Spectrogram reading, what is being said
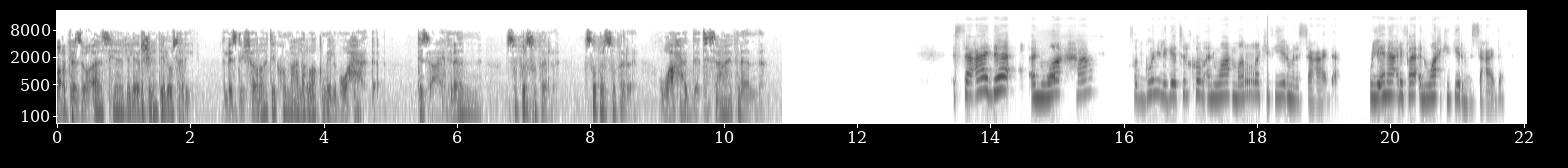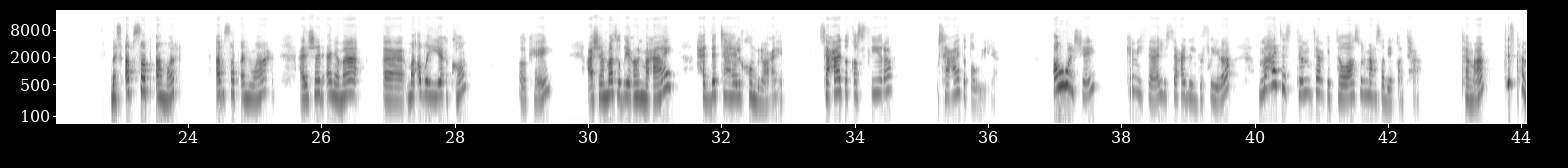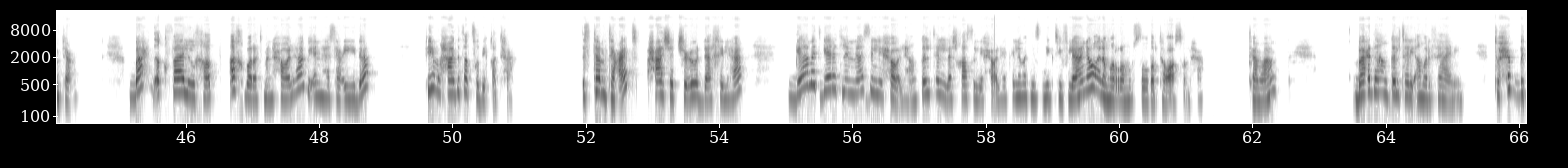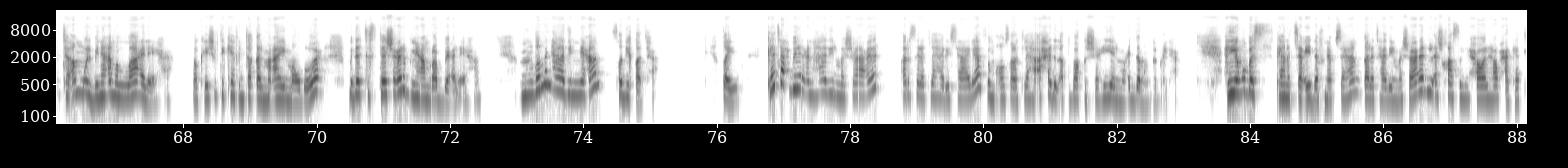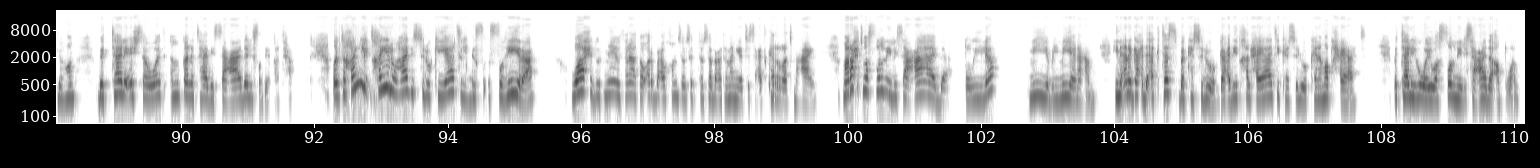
مركز آسيا للإرشاد الأسري. لاستشاراتكم على الرقم الموحد تسعة اثنان صفر صفر صفر صفر واحد تسعة اثنان. السعادة أنواعها صدقوني لقيت لكم أنواع مرة كثير من السعادة واللي أنا أعرفها أنواع كثير من السعادة. بس أبسط أمر أبسط أنواع علشان أنا ما آه ما أضيعكم. أوكي. عشان ما تضيعون معاي حددتها لكم بنوعين سعادة قصيرة وسعادة طويلة. أول شيء كمثال للسعادة القصيرة ما تستمتع في التواصل مع صديقتها. تمام؟ تستمتع. بعد إقفال الخط أخبرت من حولها بأنها سعيدة في محادثة صديقتها. استمتعت حاشت شعور داخلها قامت قالت للناس اللي حولها انقلت للأشخاص اللي حولها كلمتني صديقتي فلانة وأنا مرة مبسوطة بتواصلها. تمام؟ بعدها انقلت لأمر ثاني. تحب التأمل بنعم الله عليها. أوكي شفتي كيف انتقل معاي الموضوع؟ بدأت تستشعر بنعم ربي عليها. من ضمن هذه النعم صديقتها. طيب كتعبير عن هذه المشاعر أرسلت لها رسالة ثم أوصلت لها أحد الأطباق الشهية المعدة من قبلها. هي مو بس كانت سعيدة في نفسها انقلت هذه المشاعر للأشخاص اللي حولها وحكت لهم. بالتالي إيش سوت؟ انقلت هذه السعادة لصديقتها. طيب تخلي تخيلوا هذه السلوكيات الصغيرة. واحد واثنين وثلاثة وأربعة وخمسة وستة وسبعة وثمانية وتسعة تكررت معاي. ما راح توصلني لسعادة طويلة؟ مية بالمية نعم. هنا أنا قاعدة أكتسبه كسلوك قاعد يدخل حياتي كسلوك كنمط حياة. بالتالي هو يوصلني لسعادة أطول.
